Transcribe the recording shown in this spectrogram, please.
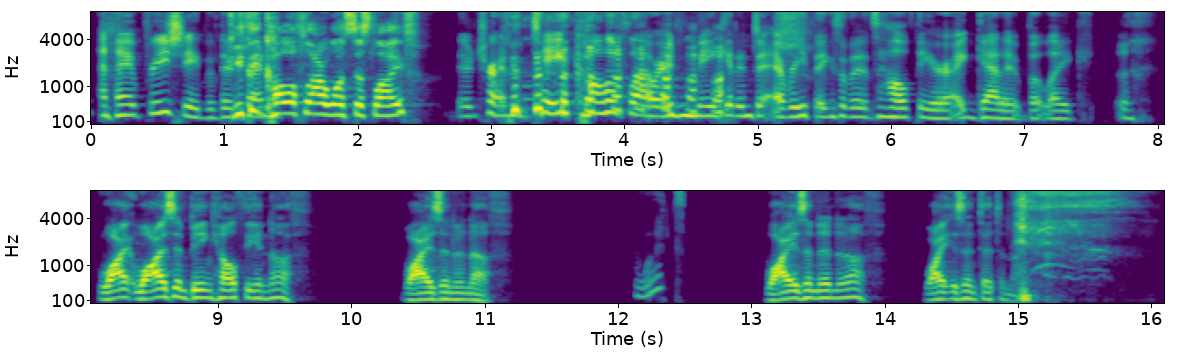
and I appreciate that they're Do you think to, cauliflower wants this life? they're trying to take cauliflower and make it into everything so that it's healthier. I get it, but like, ugh, Why why isn't being healthy enough? Why isn't it enough? what? Why isn't it enough? Why isn't it enough?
